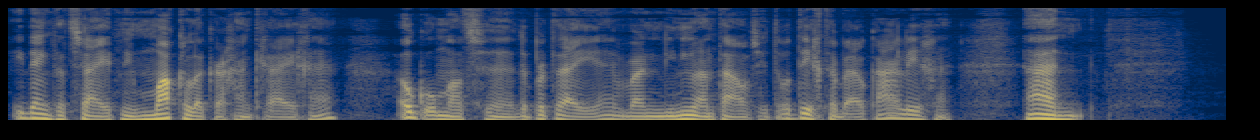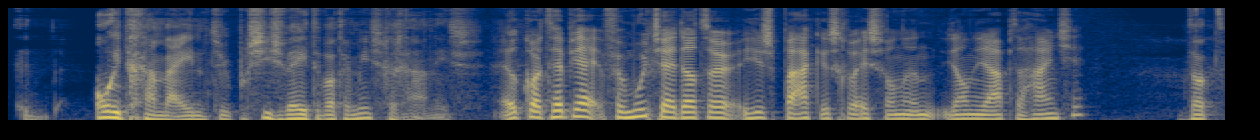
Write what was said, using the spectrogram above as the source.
ik denk dat zij het nu makkelijker gaan krijgen. Ook omdat ze de partijen waar die nu aan tafel zitten wat dichter bij elkaar liggen. Ja, en, eh, ooit gaan wij natuurlijk precies weten wat er misgegaan is. Heel kort, heb jij, vermoed jij dat er hier sprake is geweest van een Jan-Jaap de Haantje? Dat,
